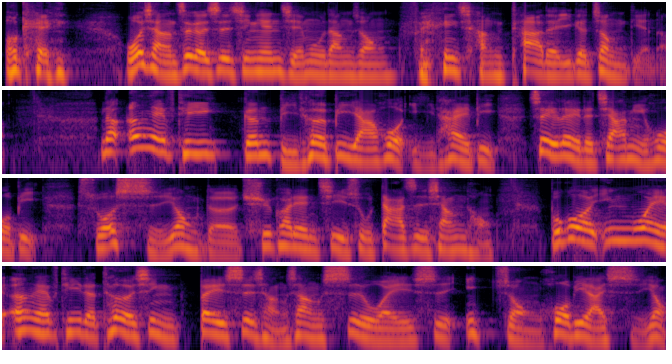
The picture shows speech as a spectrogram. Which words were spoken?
OK，我想这个是今天节目当中 非常大的一个重点了。那 NFT 跟比特币啊或以太币这一类的加密货币所使用的区块链技术大致相同。不过，因为 NFT 的特性被市场上视为是一种货币来使用，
